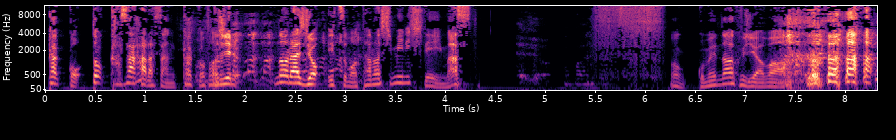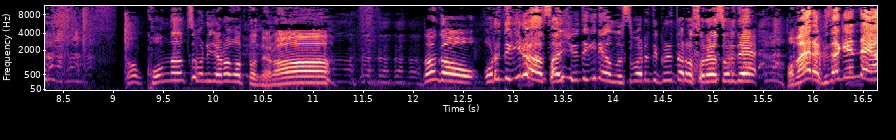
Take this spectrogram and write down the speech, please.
かっこと、笠原さん、かっこ閉じる。のラジオ、いつも楽しみにしています。ごめんな、藤山。こんなつもりじゃなかったんだよな。なんか、俺的には最終的には結ばれてくれたらそれはそれで、お前らふざけんなよ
